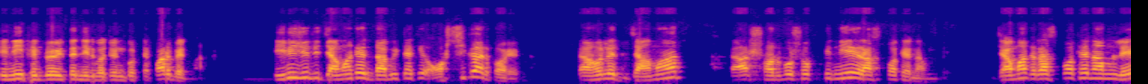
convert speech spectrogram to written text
তিনি ফেব্রুয়ারিতে নির্বাচন করতে পারবেন না। তিনি যদি জামাতের দাবিটাকে অস্বীকার করেন, তাহলে জামাত তার সর্বশক্তি নিয়ে রাজপথে নামবে। জামাত রাজপথে নামলে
